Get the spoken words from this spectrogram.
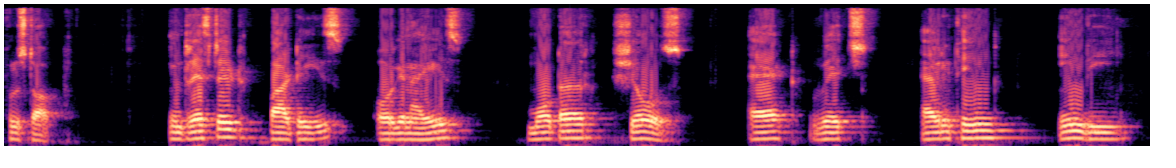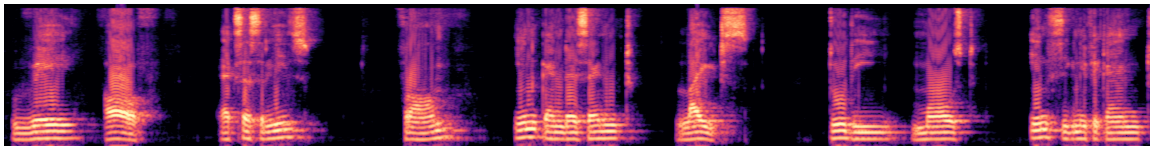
full stop. Interested parties organize motor shows at which everything in the way of accessories from incandescent lights to the most insignificant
